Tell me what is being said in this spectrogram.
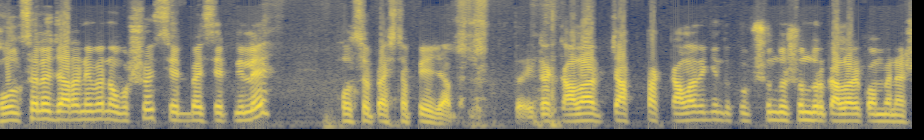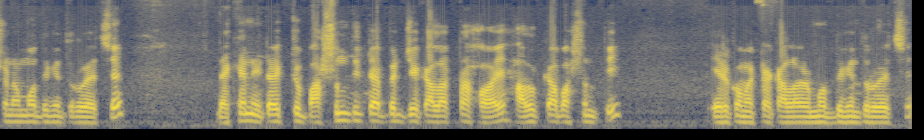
হোলসেলে যারা নেবেন, অবশ্যই সেট বাই সেট নিলে হোলসেল প্রাইসটা পেয়ে যাবেন। তো এটা কালার চারটা কালারই কিন্তু খুব সুন্দর সুন্দর কালার কম্বিনেশনের মধ্যে কিন্তু রয়েছে। দেখেন, এটা একটু বাসন্তী টাইপের যে কালারটা হয়, হালকা বাসন্তী, এরকম একটা কালারের মধ্যে কিন্তু রয়েছে।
